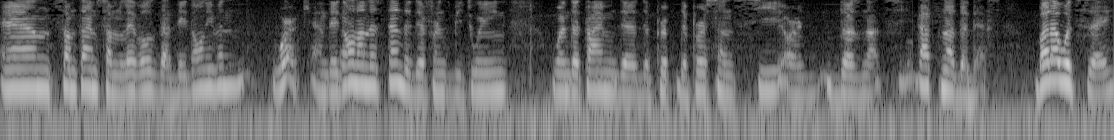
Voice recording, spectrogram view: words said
and sometimes some levels that they don't even work and they don't understand the difference between when the time the the, per- the person see or does not see. That's not the best but I would say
